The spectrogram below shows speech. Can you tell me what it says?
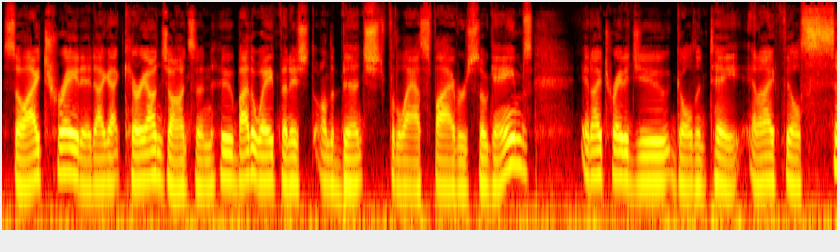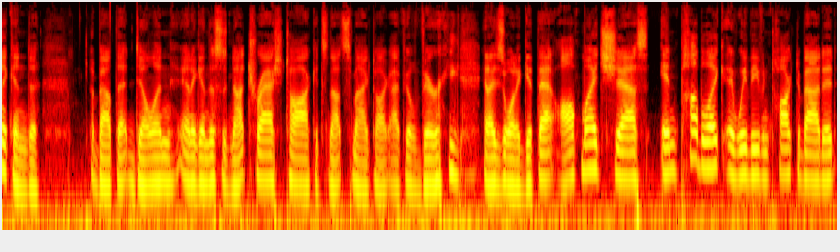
So I traded. I got Kerryon Johnson, who, by the way, finished on the bench for the last five or so games, and I traded you Golden Tate, and I feel sickened about that, Dylan. And again, this is not trash talk. It's not smack talk. I feel very, and I just want to get that off my chest in public. And we've even talked about it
